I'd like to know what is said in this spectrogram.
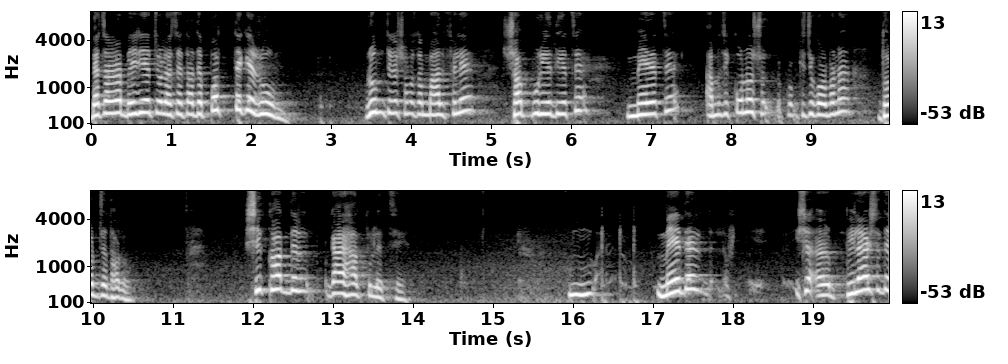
বেচারারা বেরিয়ে চলে আসে, তাদের প্রত্যেকের রুম রুম থেকে সমস্ত মাল ফেলে সব পুড়িয়ে দিয়েছে, মেরেছে। আমি যে কোনো কিছু করব না, ধৈর্য ধরো। শিক্ষকদের গায়ে হাত তুলেছে। মেয়েদের পিলারের সাথে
